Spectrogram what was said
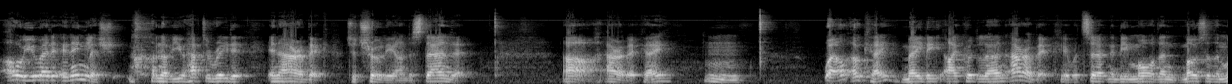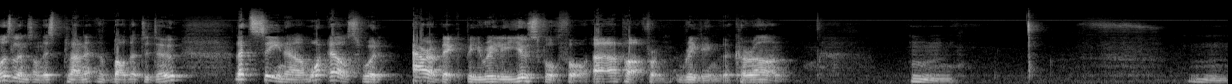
Oh, you read it in English? no, you have to read it in Arabic to truly understand it. Ah, Arabic, eh? Hmm. Well, okay, maybe I could learn Arabic. It would certainly be more than most of the Muslims on this planet have bothered to do. Let's see now, what else would Arabic be really useful for, uh, apart from reading the Quran? Hmm. Hmm.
